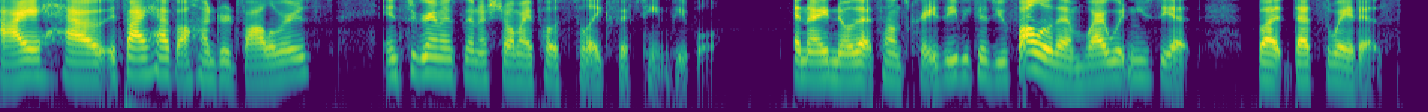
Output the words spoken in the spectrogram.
I have, if I have 100 followers, Instagram is going to show my post to like 15 people. And I know that sounds crazy because you follow them. Why wouldn't you see it? But that's the way it is.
